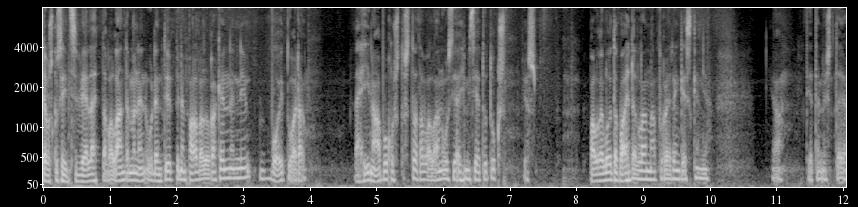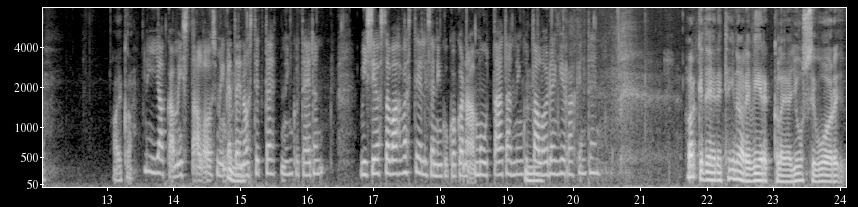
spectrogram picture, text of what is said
Ja uskoisin itse vielä, että tavallaan tämmöinen uuden tyyppinen palvelurakenne niin voi tuoda lähinaapurustosta tavallaan uusia ihmisiä tutuksi, jos palveluita vaihdellaan naapureiden kesken ja, ja tietämystä ja aikaa. Niin, jakamistalous, minkä te mm. nostitte niin kuin teidän visiossa vahvasti, eli se niin kuin kokonaan muuttaa tämän niin kuin mm. taloudenkin rakenteen. Arkkitehdit Inari Virkkala ja Jussi Vuori,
